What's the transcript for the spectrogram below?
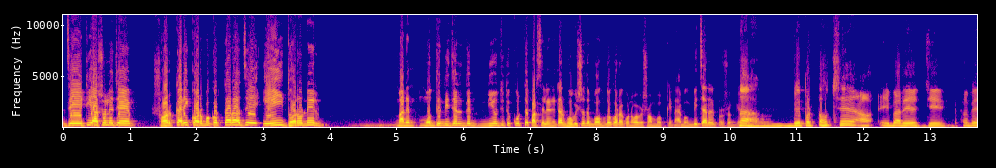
যে এটি আসলে যে সরকারি কর্মকর্তারা যে এই ধরনের মানে মধ্যে নিজেদের নিয়োজিত করতে পারছিলেন এটার ভবিষ্যতে বন্ধ করা কোনোভাবে সম্ভব কিনা এবং বিচারের প্রসঙ্গে? না ব্যাপারটা হচ্ছে এবারে যে ভাবে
